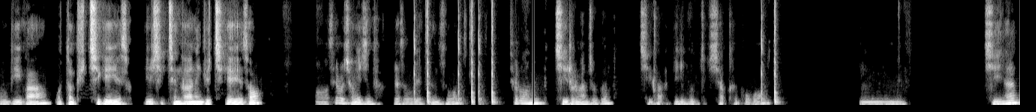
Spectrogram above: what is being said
여기가 어떤 규칙에 의해서 일식 증가하는 규칙에 의해서 어, 새로 정해진다. 그래서 우리 변수 새로운 g를 만들고 g가 1부터 시작할 거고 음, g는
